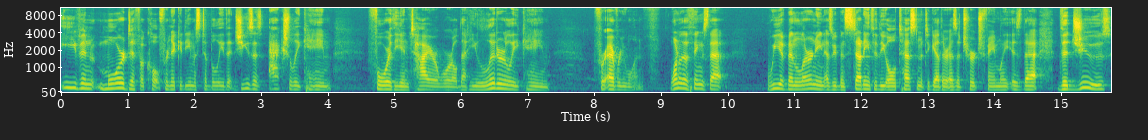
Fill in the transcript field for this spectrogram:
even more difficult for Nicodemus to believe that Jesus actually came for the entire world, that he literally came for everyone. One of the things that we have been learning as we've been studying through the Old Testament together as a church family is that the Jews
